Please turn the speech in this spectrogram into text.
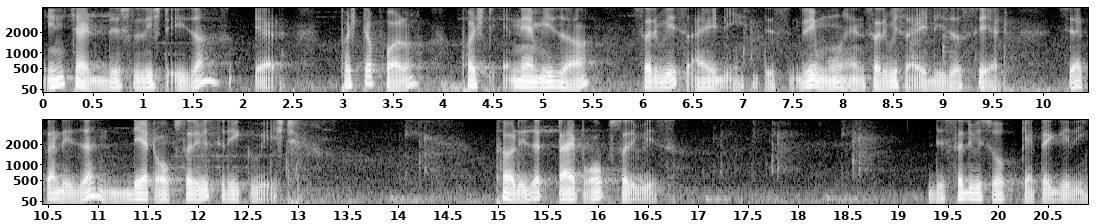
Inside this list is a add. First of all first name is a service id this remove and service id is a set. Second is a date of service request third is a type of service. The service of category.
